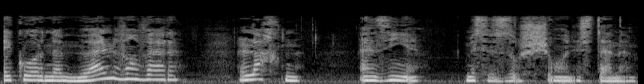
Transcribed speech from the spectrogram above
Ik hoor hem wel van verre lachen en zingen met zijn zo schone stemmen.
